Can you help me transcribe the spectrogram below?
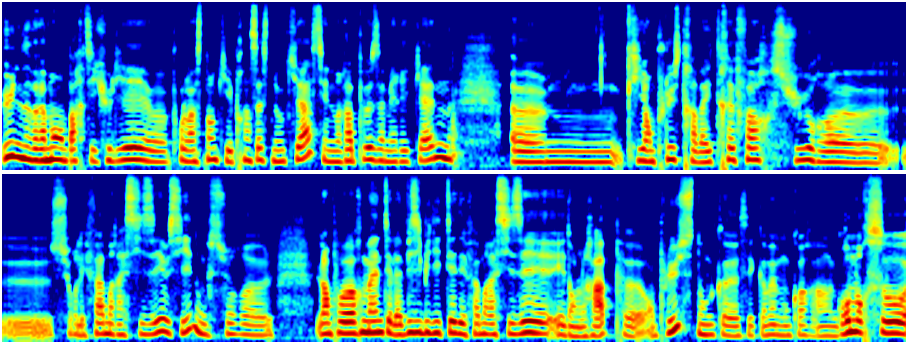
une vraiment en particulier euh, pour l'instant qui est Princesse Nokia. C'est une rappeuse américaine euh, qui en plus travaille très fort sur, euh, euh, sur les femmes racisées aussi, donc sur l'empowerment et la visibilité des femmes racisées et dans le rap en plus. Donc c'est quand même encore un gros morceau.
